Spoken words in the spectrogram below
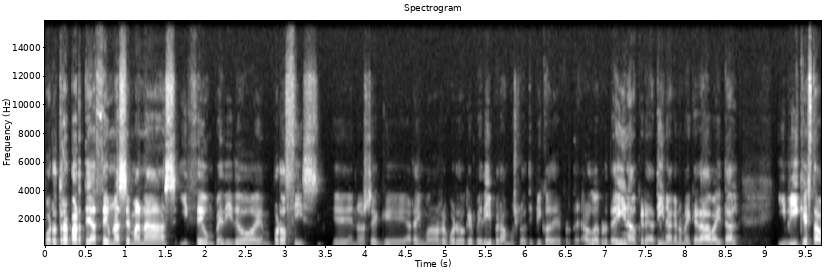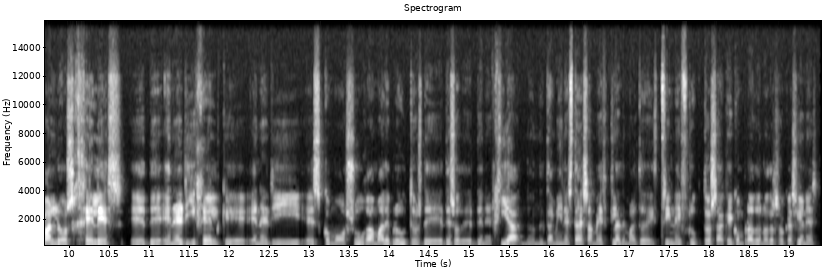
Por otra parte, hace unas semanas hice un pedido en Procis, eh, no sé qué, ahora mismo no recuerdo qué pedí, pero vamos, lo típico de algo de proteína o creatina que no me quedaba y tal y vi que estaban los geles eh, de Energy Gel, que Energy es como su gama de productos de, eso, de, energía, donde también está esa mezcla de maltodextrina y fructosa que he comprado en otras ocasiones,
